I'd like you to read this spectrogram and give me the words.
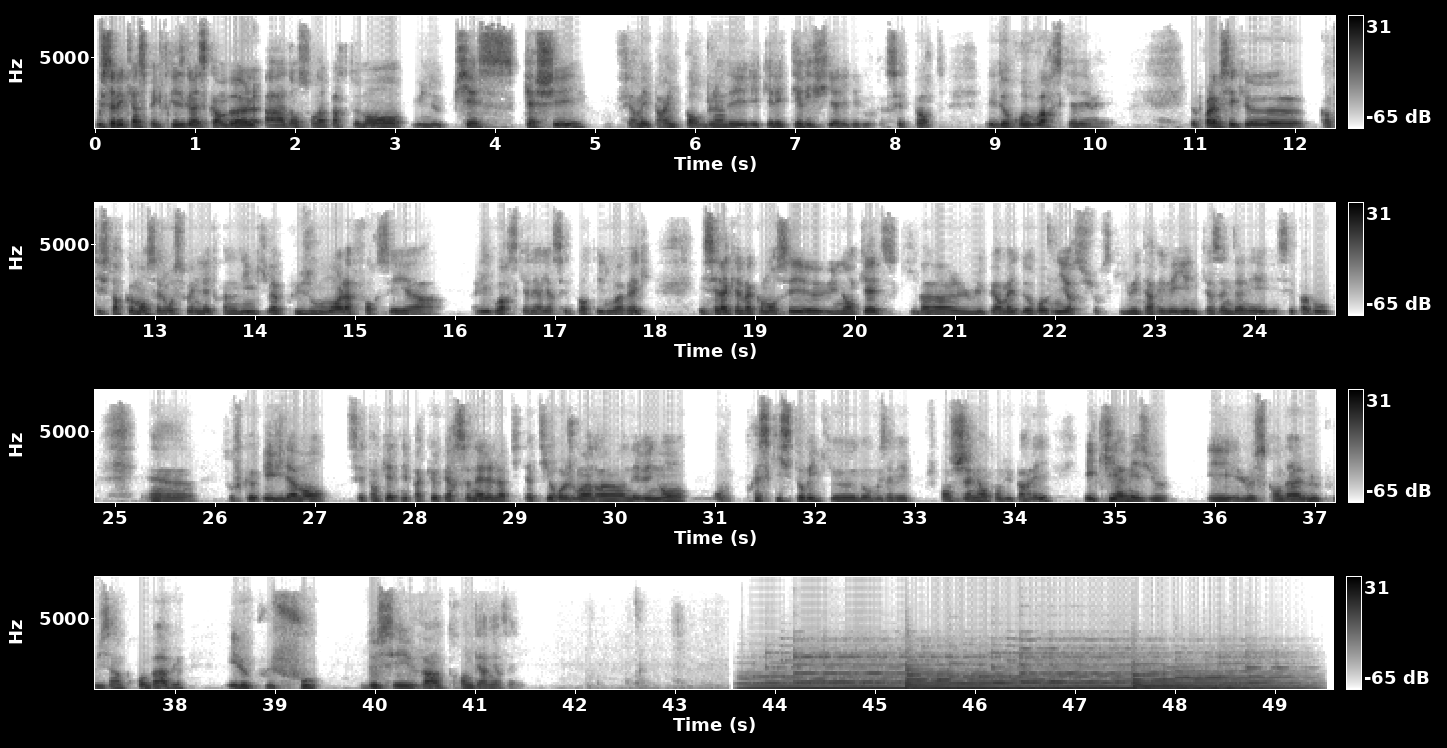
Vous savez que l'inspectrice Grace Campbell a dans son appartement une pièce cachée, fermée par une porte blindée, et qu'elle est terrifiée à l'idée d'ouvrir cette porte et de revoir ce qu'il y a derrière. Le problème, c'est que quand l'histoire commence, elle reçoit une lettre anonyme qui va plus ou moins la forcer à aller voir ce qu'il y a derrière cette porte et nous avec. Et c'est là qu'elle va commencer euh, une enquête qui va lui permettre de revenir sur ce qui lui est arrivé il y a une quinzaine d'années, et c'est pas beau. Euh, sauf que évidemment, cette enquête n'est pas que personnelle, elle va petit à petit rejoindre un événement presque historique euh, dont vous avez, je pense, jamais entendu parler et qui, à mes yeux, est le scandale le plus improbable et le plus fou de ces 20-30 dernières années.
